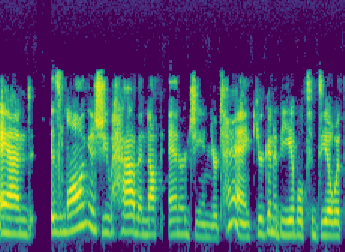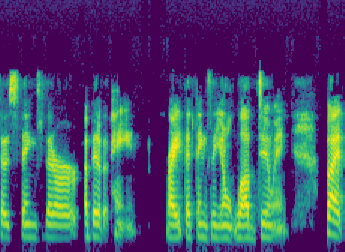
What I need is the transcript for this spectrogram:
And as long as you have enough energy in your tank you're going to be able to deal with those things that are a bit of a pain right? The things that you don't love doing. But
